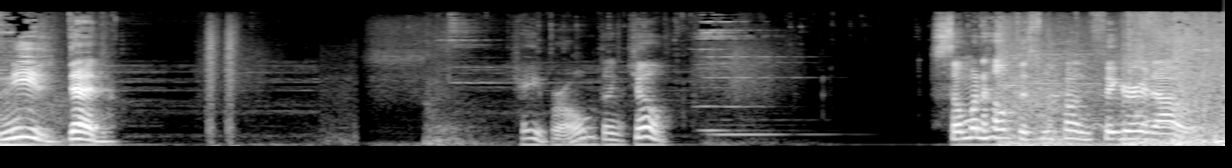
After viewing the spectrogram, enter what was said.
Need dead. Hey, bro, then kill. Someone help this Wukong figure it out.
